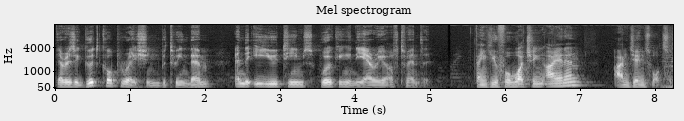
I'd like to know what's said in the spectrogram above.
there is a good cooperation between them and the EU teams working in the area of Twente. Thank you for watching INN. I'm James Watson.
